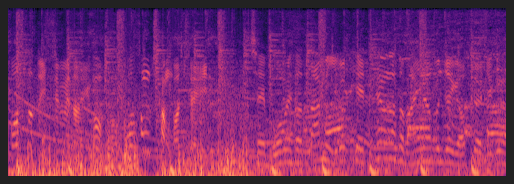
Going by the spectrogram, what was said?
버스도 있습니다. 이거 뭐 소송차인가 제? 제 몸에서 땀이 이렇게 태어나서 많이 나본 적이 없어요 지금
